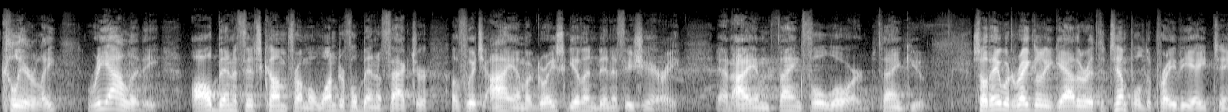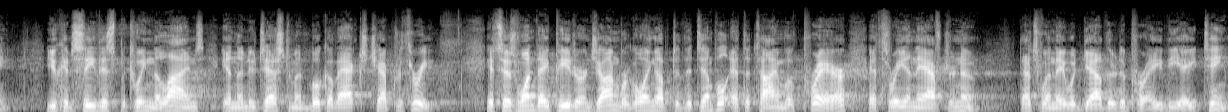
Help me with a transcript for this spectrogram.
clearly reality. All benefits come from a wonderful benefactor of which I am a grace given beneficiary. And I am thankful, Lord. Thank you. So they would regularly gather at the temple to pray the 18. You can see this between the lines in the New Testament book of Acts, chapter 3. It says one day Peter and John were going up to the temple at the time of prayer at 3 in the afternoon. That's when they would gather to pray the 18th.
